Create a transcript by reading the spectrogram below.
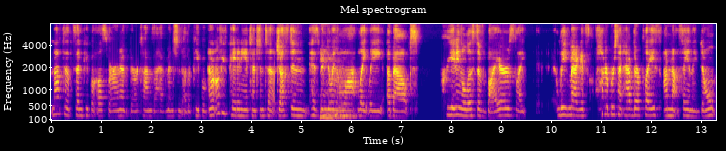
not to send people elsewhere. I know that there are times I have mentioned other people. I don't know if you've paid any attention to Justin has been doing a lot lately about creating a list of buyers like lead magnets 100% have their place. I'm not saying they don't,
